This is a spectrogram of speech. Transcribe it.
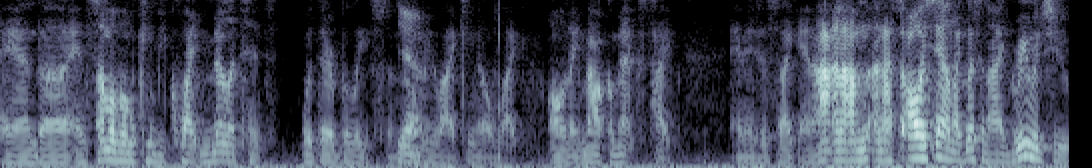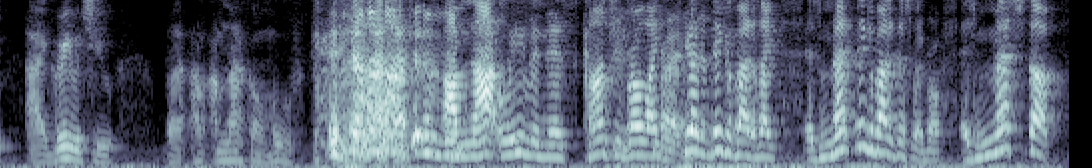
and uh and some of them can be quite militant with their beliefs and Yeah. they'll be like, you know, like on a Malcolm X type. And it's just like, and I and I'm and I always say, I'm like, listen, I agree with you, I agree with you, but I'm, I'm not gonna move. I'm not leaving this country, bro. Like Right. you have to think about it. Like as me- think about it this way, bro. As messed up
